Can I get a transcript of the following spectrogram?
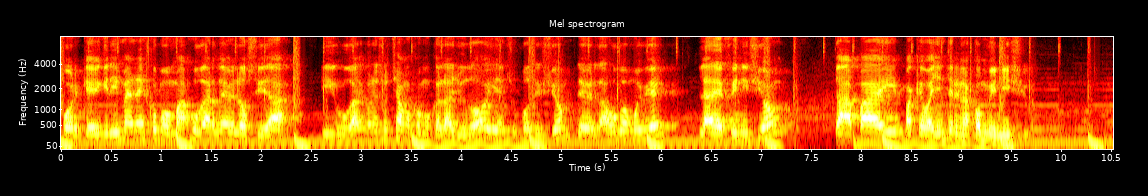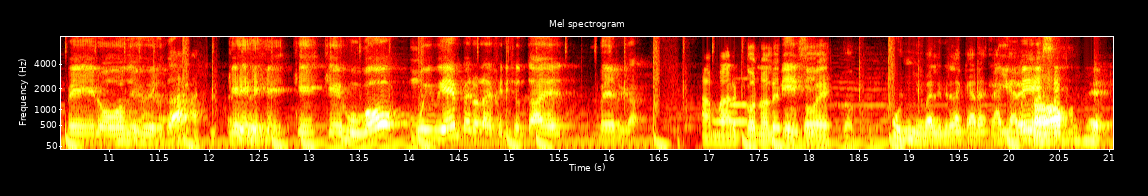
porque Griezmann es como más jugar de velocidad y jugar con esos chamos como que lo ayudó y en su posición, de verdad jugó muy bien. La definición tapa ahí para que vaya a entrenar con Vinicius. Pero de verdad que, que- que jugó muy bien, pero la definición está de verga. A Marco no le Messi. gustó esto. Puño, vale, mira la cara, la cara de Messi. No, eh,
